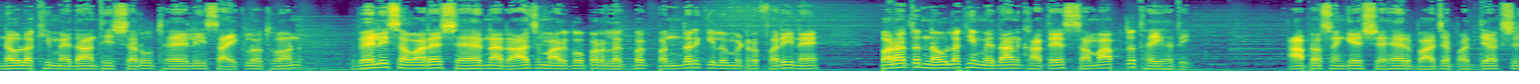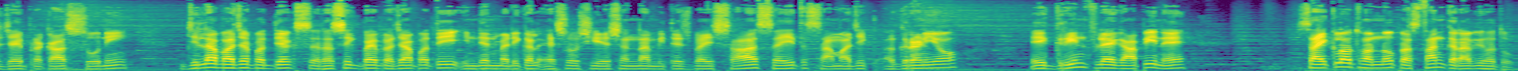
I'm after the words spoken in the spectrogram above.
નવલખી મેદાનથી શરૂ થયેલી સાયક્લોથોન વહેલી સવારે શહેરના રાજમાર્ગો પર લગભગ પંદર કિલોમીટર ફરીને પરત નવલખી મેદાન ખાતે સમાપ્ત થઈ હતી. આ પ્રસંગે શહેર ભાજપ અધ્યક્ષ જયપ્રકાશ સોની, જિલ્લા ભાજપ અધ્યક્ષ રસિકભાઈ પ્રજાપતિ, ઇન્ડિયન મેડિકલ એસોસિએશનના મિતેશભાઈ શાહ સહિત સામાજિક અગ્રણીઓ એ ગ્રીન ફ્લેગ આપીને સાયક્લોથોનનું પ્રસ્થાન કરાવ્યું હતું.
